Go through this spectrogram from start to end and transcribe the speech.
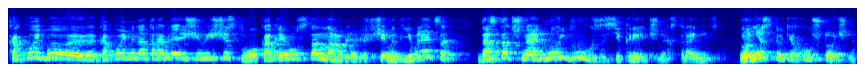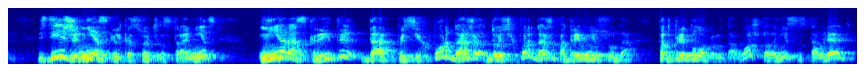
какой бы, какое именно отравляющее вещество, как его устанавливали, чем это является, достаточно одной-двух засекреченных страниц, но нескольких уж точно. Здесь же несколько сотен страниц не раскрыты до, по сих пор даже, до сих пор даже по требованию суда, под предлогом того, что они составляют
